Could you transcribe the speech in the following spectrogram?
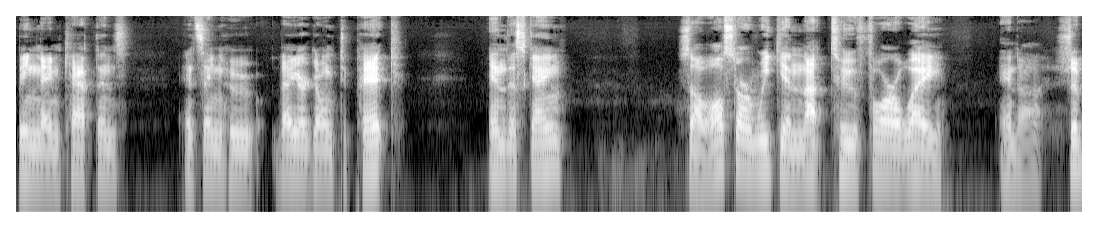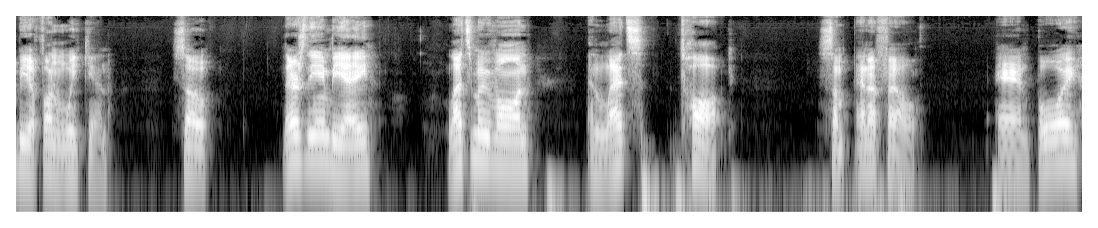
being named captains and seeing who they are going to pick in this game. So, All Star weekend not too far away and uh, should be a fun weekend. So, there's the NBA. Let's move on and let's talk some NFL. And boy,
